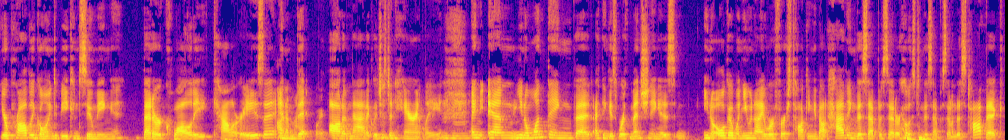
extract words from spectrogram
you're probably going to be consuming better quality calories and automatically, automatically just mm-hmm. inherently. Mm-hmm. And and you know one thing that I think is worth mentioning is you know Olga when you and I were first talking about having this episode or hosting this episode on this topic,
